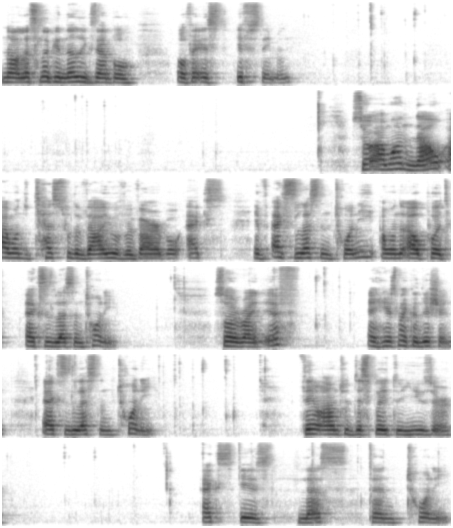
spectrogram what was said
Now let's look at another example of an if statement. So I want now I want to test for the value of a variable x. If x is less than 20, I want to output x is less than 20. So I write if, and here's my condition, x is less than 20. Then I want to display to the user x is less than 20.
